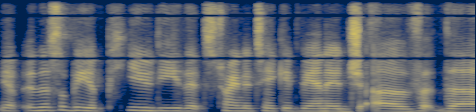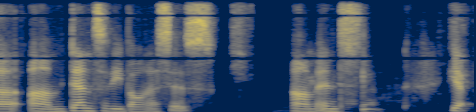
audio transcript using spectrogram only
Yep, and this will be a PUD that's trying to take advantage of the um density bonuses. Um, and yep,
